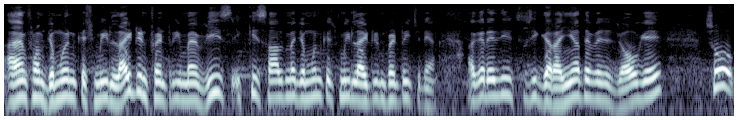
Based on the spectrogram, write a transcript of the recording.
I am from Jammu and Kashmir light infantry ਮੈਂ 20 21 ਸਾਲ ਮੈਂ Jammu and Kashmir light infantry ਚ ਰਿਹਾ। ਅਗਰ ਇਹਦੀ ਤੁਸੀਂ ਗਹਿਰਾਈਆਂ ਦੇ ਵਿੱਚ ਜਾਓਗੇ ਸੋ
